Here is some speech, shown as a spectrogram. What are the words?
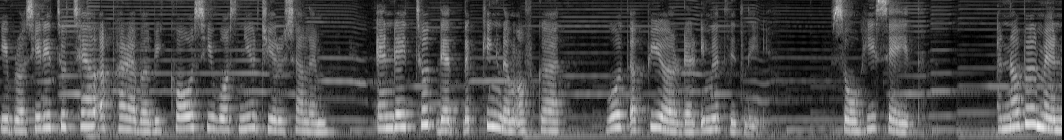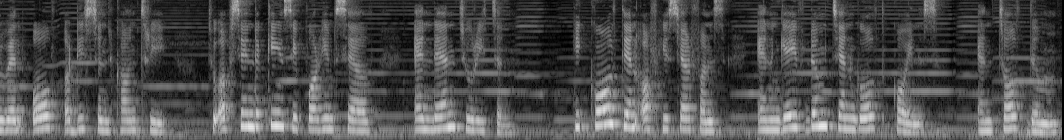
he proceeded to tell a parable because he was near Jerusalem, and they thought that the kingdom of God would appear there immediately. So he said, A nobleman went off a distant country to obtain the kingship for himself and then to return. He called ten of his servants and gave them ten gold coins, and told them,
